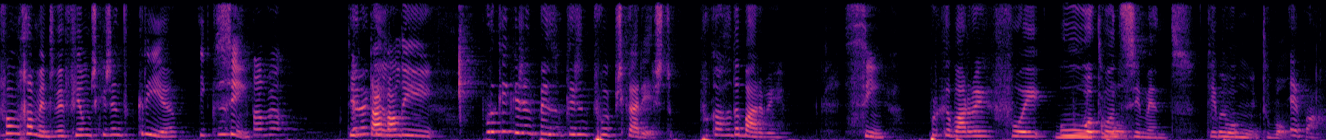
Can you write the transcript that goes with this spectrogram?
fomos realmente ver filmes que a gente queria e que Sim. estava. Tipo, estava ali. Porquê que a gente que a gente foi buscar este? Por causa da Barbie. Sim. Porque a Barbie foi o Muito bom. acontecimento. Foi Tipo, muito bom. epá.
